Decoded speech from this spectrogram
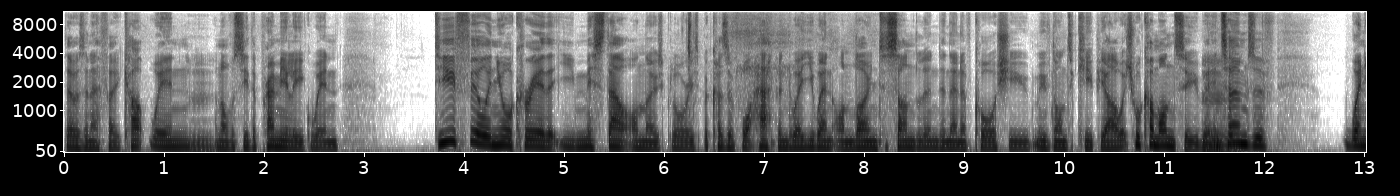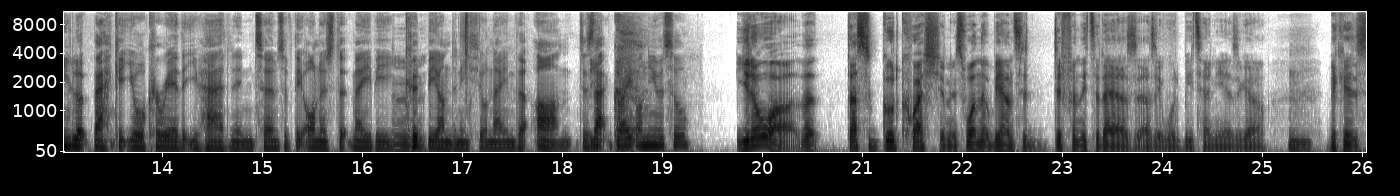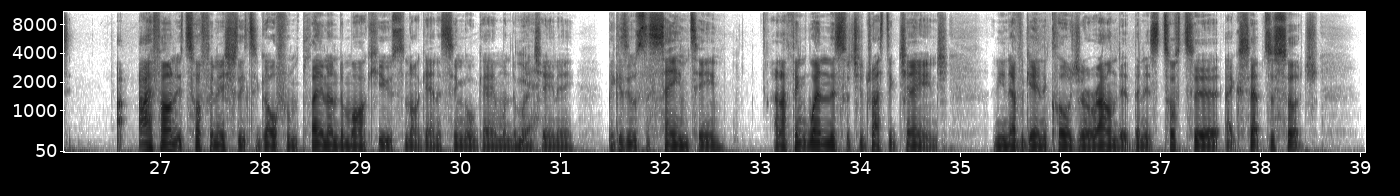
there was an FA Cup win Mm. and obviously the Premier League win. Do you feel in your career that you missed out on those glories because of what happened where you went on loan to Sunderland and then, of course, you moved on to QPR, which we'll come on to? But in Mm. terms of when you look back at your career that you had and in terms of the honours that maybe Mm. could be underneath your name that aren't, does that grate on you at all? You know what? That that's a good question. It's one that will be answered differently today as as it would be ten years ago. Mm. Because I- found it tough initially to go from playing under Mark Hughes to not getting a single game under Yeah. Mancini because it was the same team. And I think when there's such a drastic change and you never gain the closure around it, then it's tough to accept as such.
